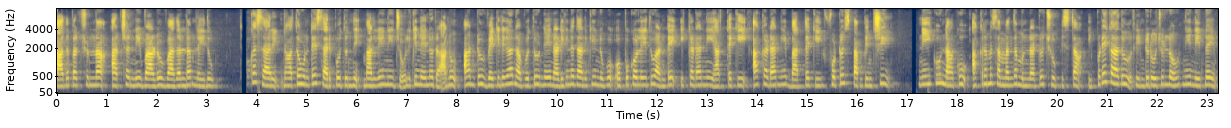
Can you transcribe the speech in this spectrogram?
బాధపరుచున్న అర్చన్ని వాడు వదలడం లేదు. ఒక్కసారి నాతో ఉంటే సరిపోతుంది. మళ్ళీ నీ జోలికి నేను రాను అంటూ వెకిలిగా నవ్వుతూ నేను అడిగిన దానికి నువ్వు ఒప్పుకోలేదు అంటే ఇక్కడ నీ అత్తకి అక్కడ నీ భర్తకి ఫొటోస్ పంపించి నీకు నాకు అక్రమ సంబంధం ఉన్నట్టు చూపిస్తా. ఇప్పుడే కాదు రెండు రోజుల్లో నీ నిర్ణయం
